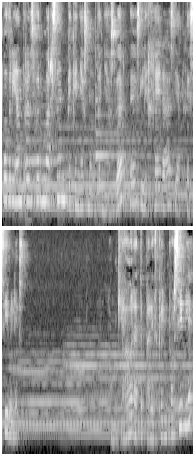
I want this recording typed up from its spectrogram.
podrían transformarse en pequeñas montañas verdes, ligeras y accesibles. Aunque ahora te parezca imposible,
